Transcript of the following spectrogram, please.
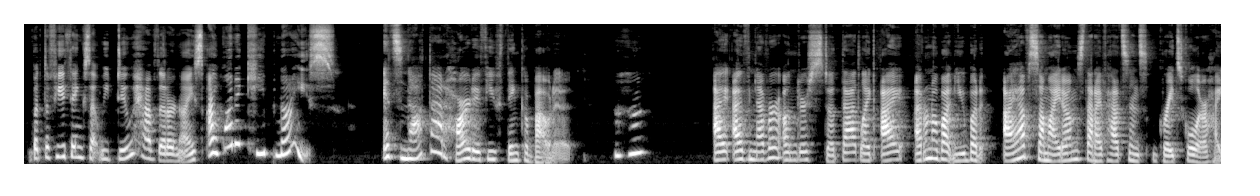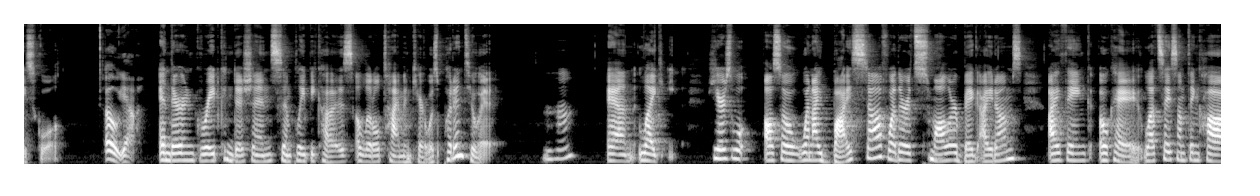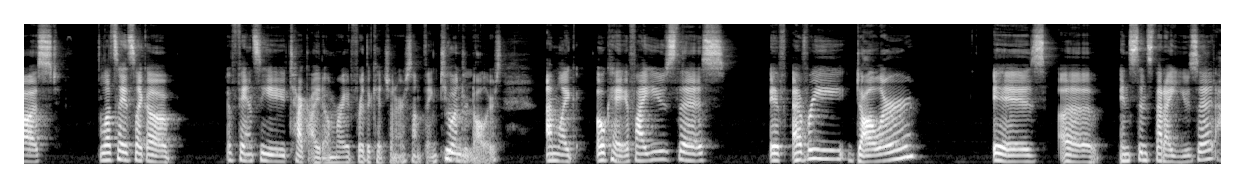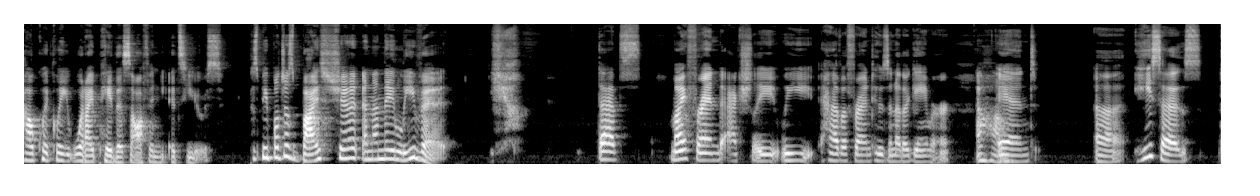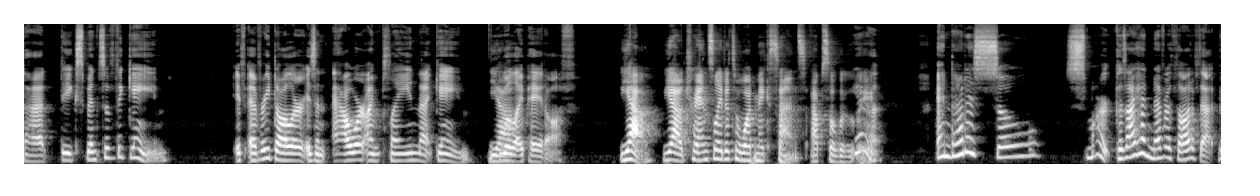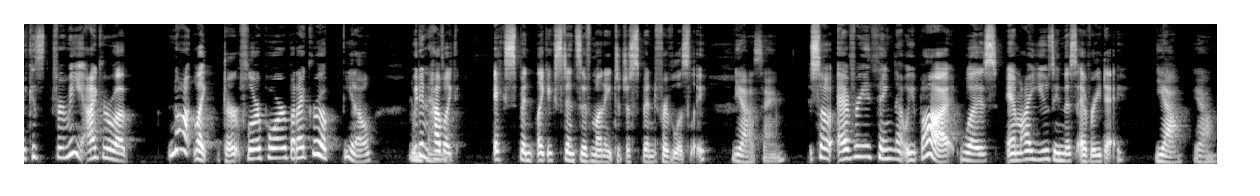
but the few things that we do have that are nice, I want to keep nice. It's not that hard if you think about it Mhm. I I've never understood that. Like I I don't know about you, but I have some items that I've had since grade school or high school. Oh yeah. And they're in great condition simply because a little time and care was put into it. Mhm. And like here's what also when I buy stuff, whether it's small or big items, I think, okay, let's say something cost let's say it's like a a fancy tech item, right, for the kitchen or something, two hundred dollars. I'm like, okay, if I use this, if every dollar is a instance that I use it, how quickly would I pay this off in its use? Because people just buy shit and then they leave it. Yeah. That's my friend actually. We have a friend who's another gamer Uh huh. and uh he says that the expense of the game if every dollar is an hour I'm playing that game, yeah. will I pay it off? yeah. Yeah. Translate it to what makes sense. Absolutely. Yeah. And that is so smart because I had never thought of that. Because for me, I grew up not like dirt floor poor, but I grew up, you know, we didn't have Mhm. like expend like extensive money to just spend frivolously. Yeah. Same. So everything that we bought was, am I using this every day? Yeah. Yeah.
